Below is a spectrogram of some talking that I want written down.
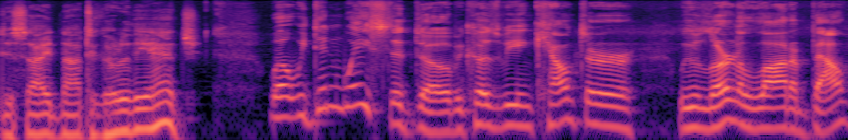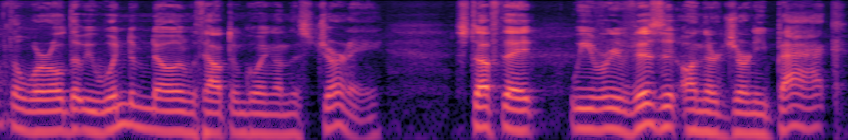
decide not to go to the edge. Well, we didn't waste it though because we encounter, we learn a lot about the world that we wouldn't have known without them going on this journey. Stuff that we revisit on their journey back,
